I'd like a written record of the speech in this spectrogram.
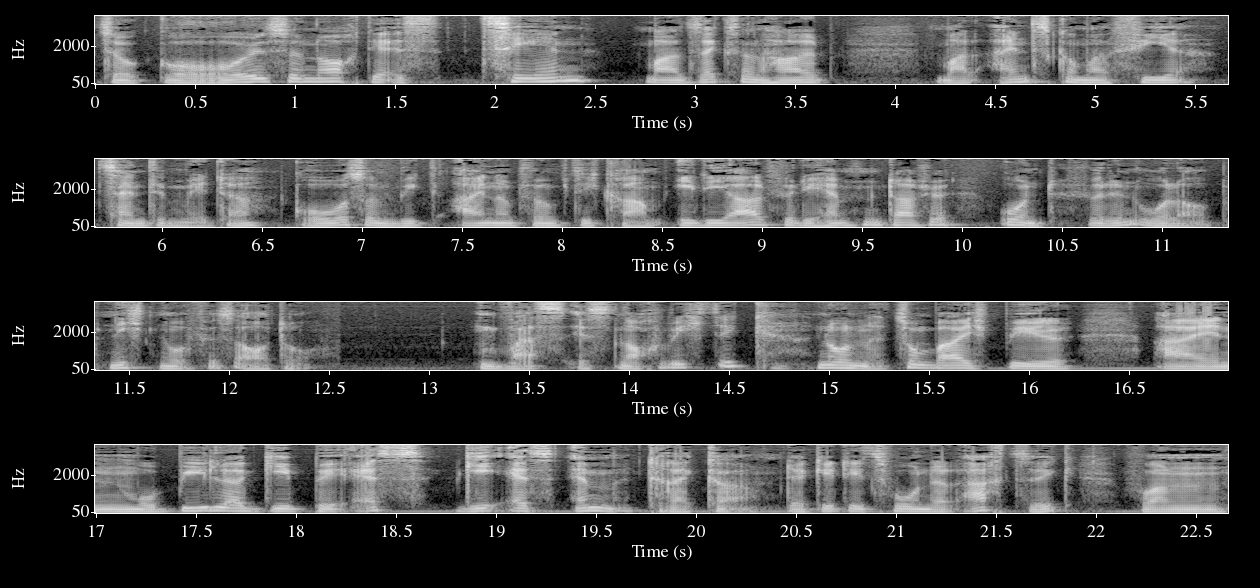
Zur Größe noch, der ist 10 mal 6,5 mal 1,4 Zentimeter groß und wiegt 51 Gramm. Ideal für die Hemdentasche und für den Urlaub, nicht nur fürs Auto. Was ist noch wichtig? Nun, zum Beispiel ein mobiler GPS GSM-Tracker, der GT280 von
